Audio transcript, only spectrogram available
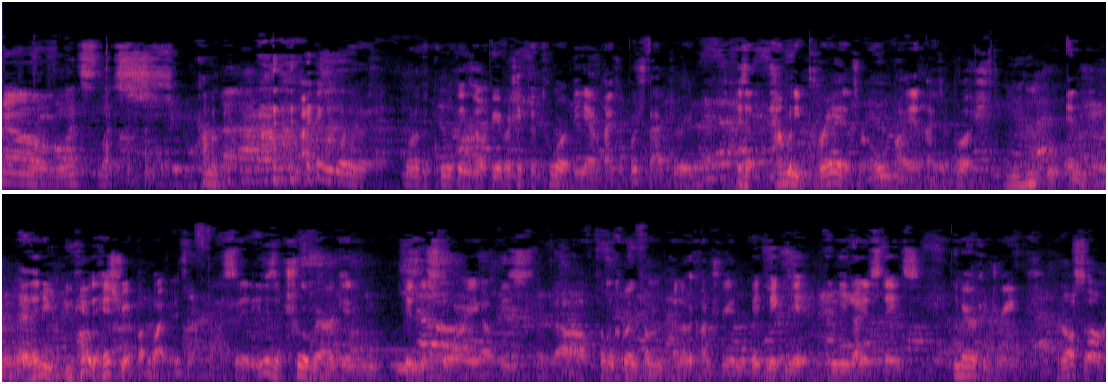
No, let's let's come with me. I think one of the one of the cool things, though, if you ever take the tour of the Anheuser Busch factory, is that how many brands are owned by Anheuser Busch, mm-hmm. and and then you, you hear the history of Budweiser. It's a fascinating. It is a true American business story of these uh, someone coming from another country and making it in the United States, the American dream, but also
